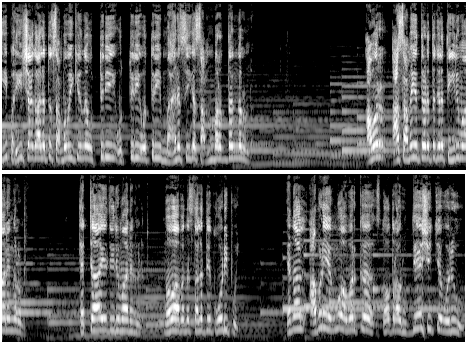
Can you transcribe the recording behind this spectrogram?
ഈ പരീക്ഷാകാലത്ത് സംഭവിക്കുന്ന ഒത്തിരി ഒത്തിരി ഒത്തിരി മാനസിക സമ്മർദ്ദങ്ങളുണ്ട്. അവർ ആ സമയത്തെടുത്ത ചില തീരുമാനങ്ങളുണ്ട്. തെറ്റായ തീരുമാനങ്ങൾ എടുത്തു. നോവാബ് എന്ന സ്ഥലത്തേക്ക് ഓടിപ്പോയി. എന്നാൽ അവിടെ എങ്ങോ അവർക്ക് സ്തോത്രം അവർ ഉദ്ദേശിച്ച ഒരു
